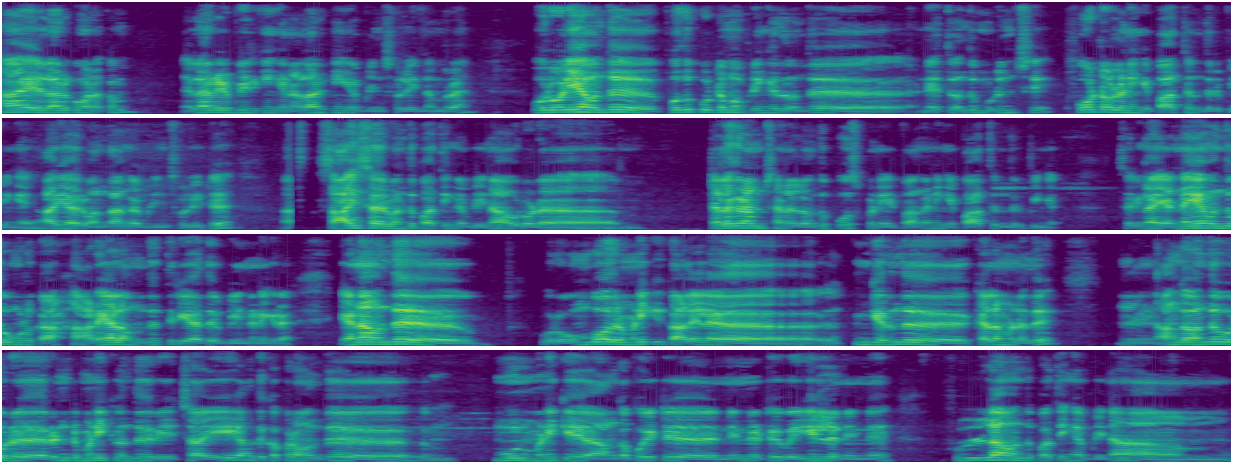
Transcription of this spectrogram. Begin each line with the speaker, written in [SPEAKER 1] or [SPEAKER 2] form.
[SPEAKER 1] Hi எல்லாருக்கும் வணக்கம். எல்லாரும் எப்படி இருக்கீங்க? நல்லா இருக்கீங்க அப்படின்னு சொல்லி நம்புகிறேன் ஒரு வழியாக வந்து பொதுக்கூட்டம் அப்படிங்கிறது வந்து நேற்று வந்து முடிஞ்சு ஃபோட்டோவில் நீங்கள் பார்த்துருந்துருப்பீங்க யார் யார் வந்தாங்க அப்படின்னு சொல்லிட்டு. சாய் சார் வந்து பார்த்தீங்க அப்படின்னா, அவரோட டெலகிராம் சேனலில் வந்து போஸ்ட் பண்ணியிருப்பாங்க. நீங்கள் பார்த்துருந்துருப்பீங்க சரிங்களா? என்னையே வந்து உங்களுக்கு அடையாளம் வந்து தெரியாது அப்படின்னு நினைக்கிறேன் ஏன்னா வந்து ஒரு 9:30 மணிக்கு காலையில் இங்கேருந்து கிளம்புனது ம் அங்க வந்து ஒரு 2 மணிக்கு வந்து ரீச் ஆயி, அதுக்கப்புறம் வந்து 3 மணிக்கு அங்க போயிட்டு நின்னுட்டு, வெயில்ல நின்னு, ஃபுல்லா வந்து பார்த்தீங்க அப்படின்னா, ம்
